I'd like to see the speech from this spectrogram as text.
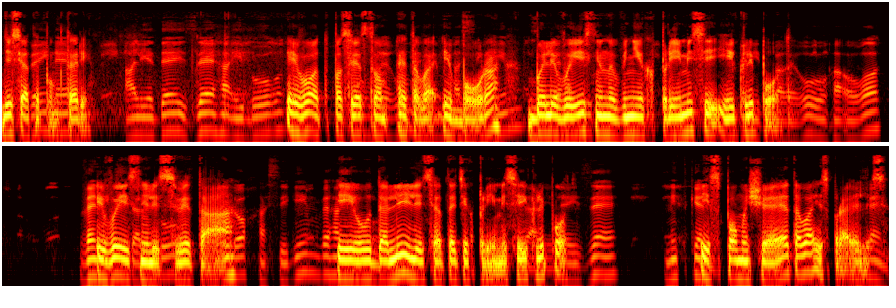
Десятый пункт Ари. И вот посредством этого Ибура были выяснены в них примеси и клепот, и выяснились света, и удалились от этих примесей и клепот, и с помощью этого исправились.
